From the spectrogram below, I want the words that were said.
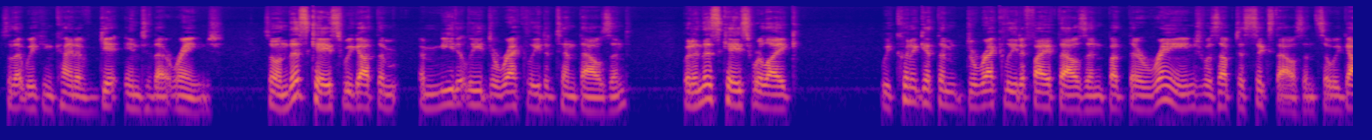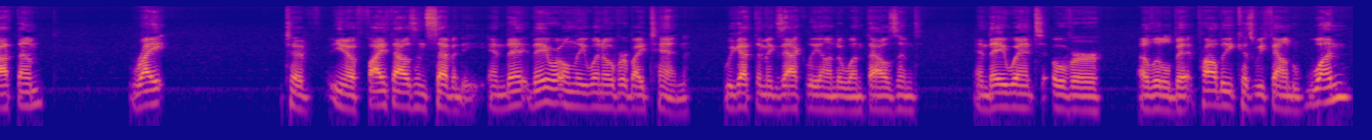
so that we can kind of get into that range. So in this case, we got them immediately directly to 10,000. But in this case, we're like, we couldn't get them directly to 5,000, but their range was up to 6,000. So we got them right to, you know, 5,070. And they, they were only went over by 10. We got them exactly onto 1,000. And they went over a little bit, probably because we found one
